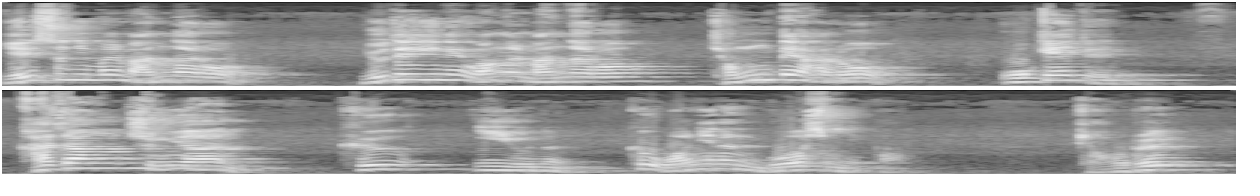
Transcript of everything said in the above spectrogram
예수님을 만나러 유대인의 왕을 만나러 경배하러 오게 된 가장 중요한 그 이유는 그 원인은 무엇입니까? 별을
